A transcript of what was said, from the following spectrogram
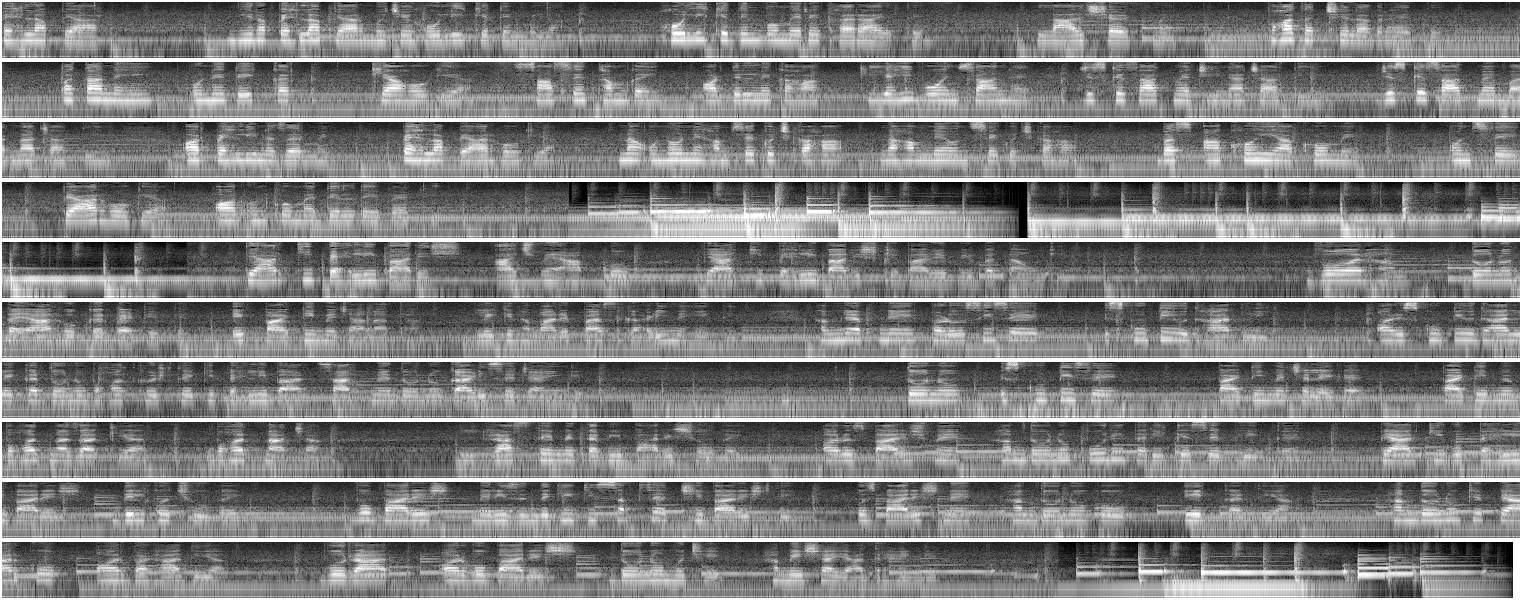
पहला प्यार। मेरा पहला प्यार मुझे होली के दिन मिला। होली के दिन वो मेरे घर आए थे, लाल शर्ट में। बहुत अच्छे लग रहे थे। पता नहीं उन्हें देखकर क्या हो गया। साँसें थम गईं और दिल ने कहा कि यही वो इंसान है जिसके साथ मैं जीना चाहती हूँ, जिसके साथ मैं मरना चाहती हूँ। और पहली नज़र में पहला प्यार हो गया। ना उन्होंने हमसे कुछ कहा, ना हमने उनसे कुछ कहा। बस आँखों ही आँखों में उनसे प्यार हो गया और उनको मैं दिल दे बैठी। प्यार की पहली बारिश। आज मैं आपको प्यार की पहली बारिश के बारे में बताऊँगी। वो और हम दोनों तैयार होकर बैठे थे। एक पार्टी में जाना था, लेकिन हमारे पास गाड़ी नहीं थी। हमने अपने एक पड़ोसी से स्कूटी उधार ली और स्कूटी उधार लेकर दोनों बहुत खुश थे कि पहली बार साथ में दोनों गाड़ी से जाएँगे। दोनों स्कूटी से पार्टी में चले गए। पार्टी में बहुत मज़ा किया, बहुत नाचा। रास्ते में तभी बारिश हो गई। और उस बारिश में हम दोनों पूरी तरीके से भीग गए। प्यार की वो पहली बारिश दिल को छू गई। वो बारिश मेरी ज़िंदगी की सबसे अच्छी बारिश थी। उस बारिश ने हम दोनों को एक कर दिया। हम दोनों के प्यार को और बढ़ा दिया। वो रात और वो बारिश दोनों मुझे हमेशा याद रहेंगे।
